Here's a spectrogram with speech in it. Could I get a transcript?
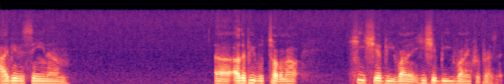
I've even seen um, uh, other people talking about he should be running he should be running for president.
